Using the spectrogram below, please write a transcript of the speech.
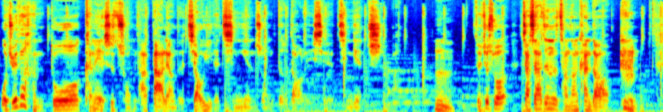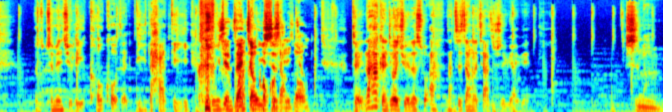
我觉得很多可能也是从他大量的交易的经验中得到了一些经验值吧。嗯，对，就说假设他真的常常看到，随便举例，Coco 的滴答滴 出现在交易市场中，对，那他可能就会觉得说啊，那这张的价值是越来越低。是吗？嗯、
